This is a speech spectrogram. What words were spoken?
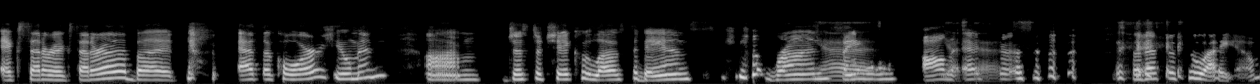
et cetera, et cetera. But at the core, human. Um, just a chick who loves to dance, run, yes. sing, all yes, the extras. Yes. so that's just who I am.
